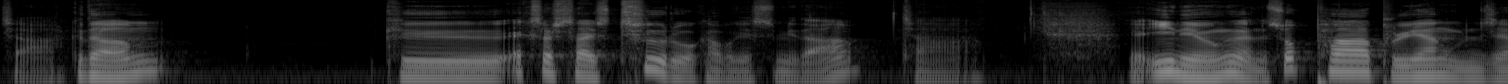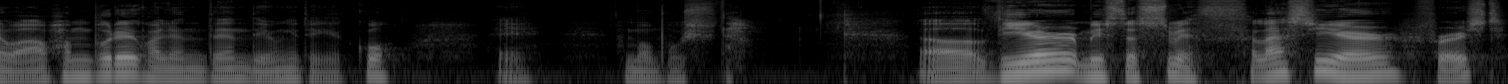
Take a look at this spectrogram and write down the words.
자, 그다음 그 exercise 2로 가보겠습니다. 자, 예, 이 내용은 소파 불량 문제와 환불에 관련된 내용이 되겠고 예, 한번 봅시다. Uh, dear Mr. Smith, last year first,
